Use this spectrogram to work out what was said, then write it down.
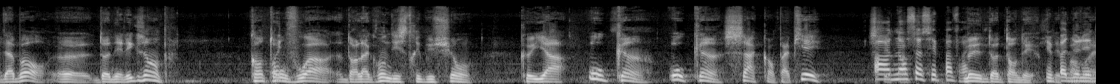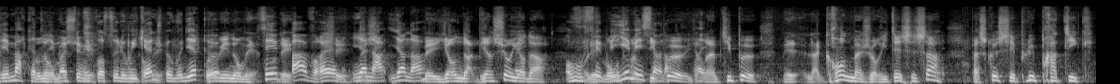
d'abord donner l'exemple. Quand on voit dans la grande distribution qu'il n'y a aucun, aucun sac en papier, ah non, ça c'est pas vrai. Mais attendez. Je vais pas, donner des marques. Attendez, moi je fais mes courses le week-end, je peux vous dire que oui, mais c'est pas vrai. Il y en a, il y en a. Mais il y en a, bien sûr, il y en a. On vous fait payer, mais ça. Il y en a un petit peu. Mais la grande majorité, c'est ça. Parce que c'est plus pratique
